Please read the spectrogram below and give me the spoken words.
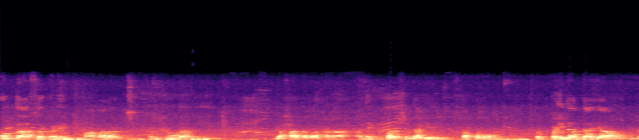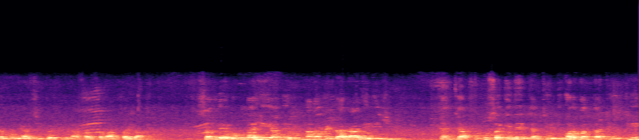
कोणता असं घडेल की आम्हाला की इथं जेवढा मी हा दवाखाना अनेक वर्ष झाले स्थापन होऊन. पण पहिल्यांदा या हॉस्पिटलमध्ये अशी गर्दी असा समाज पाहिला. सगळे रुग्णही आणि रुग्णाला भेटायला आलेलेही ज्यांच्या फुफ्फुसं गेले ज्यांचे लिव्हर बंदाचे ती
